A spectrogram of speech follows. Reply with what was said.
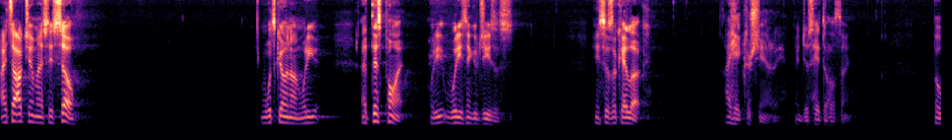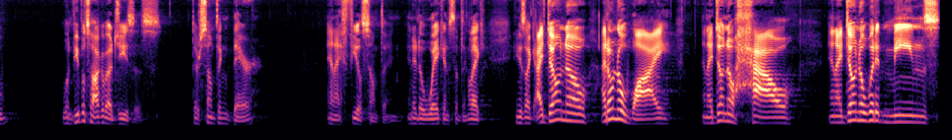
I talk to him. I say, So, what's going on? What do you, at this point, what do you, what do you think of Jesus? He says, okay, look, I hate Christianity. I just hate the whole thing. But when people talk about Jesus, there's something there, and I feel something, and it awakens something. Like, he's like, I don't know, I don't know why, and I don't know how, and I don't know what it means,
